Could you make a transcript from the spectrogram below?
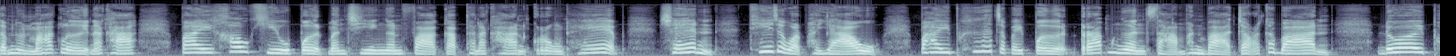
จำนวนมากเลยนะคะ ไปเข้าคิวเปิดบัญชีเงินฝากกับธนาคารกรุงเทพ เช่น ที่จังหวัดพะเยา ไปเพื่อจะไปเปิดรับเงิน 3,000 บาทจากรัฐบาล โดยพ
